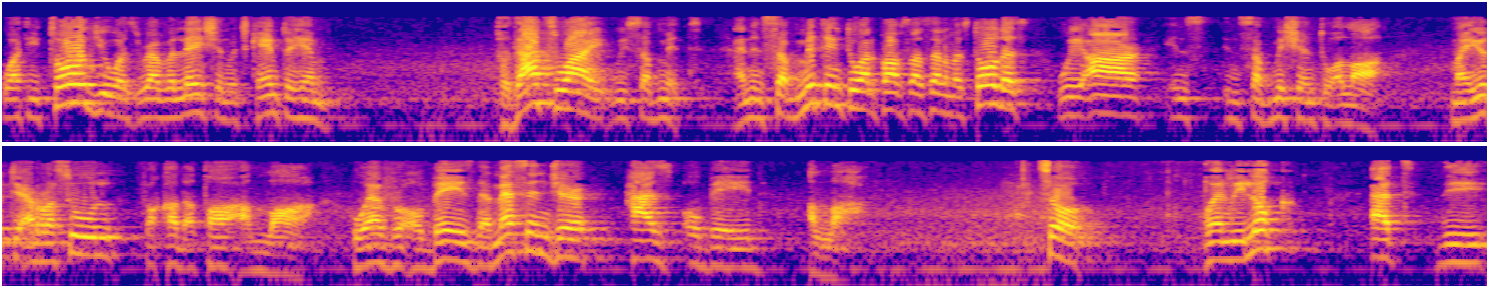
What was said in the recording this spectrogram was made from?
What he told you was revelation which came to him. So that's why we submit. And in submitting to what Prophet ﷺ has told us, we are in, in submission to Allah. مَن يُطِعِ الرَّسُولِ فَقَدْ أَطَاعَ اللَّهِ Whoever obeys the messenger has obeyed Allah. So, when we look at the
